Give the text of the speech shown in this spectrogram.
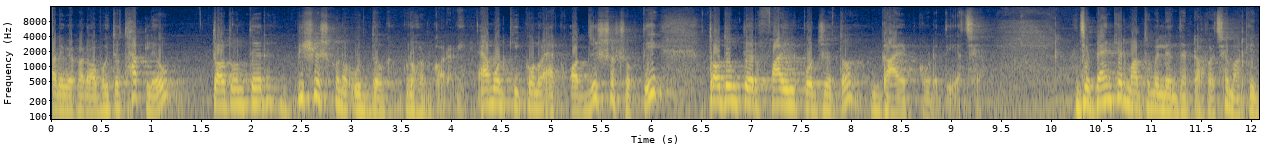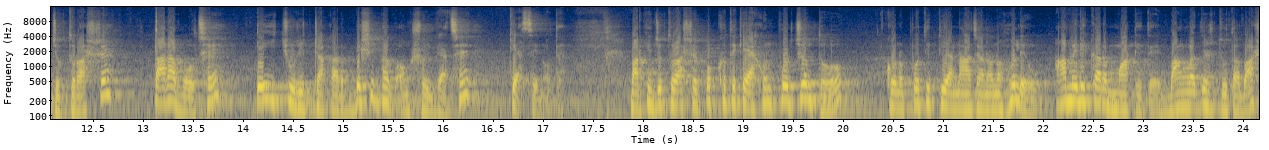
এ ব্যাপারে অবহিত থাকলেও তদন্তের বিশেষ কোনো উদ্যোগ গ্রহণ করেনি। এমনকি কোনো এক অদৃশ্য শক্তি তদন্তের ফাইল পর্যন্ত গায়েব করে দিয়েছে। যে ব্যাংকের মাধ্যমে লেনদেনটা হয়েছে মার্কিন যুক্তরাষ্ট্রে, তারা বলছে এই চুরির টাকার বেশিরভাগ অংশই গেছে ক্যাসিনোতে। মার্কিন যুক্তরাষ্ট্রের পক্ষ থেকে এখন পর্যন্ত কোনো প্রতিক্রিয়া না জানানো হলেও আমেরিকার মাটিতে বাংলাদেশ দূতাবাস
